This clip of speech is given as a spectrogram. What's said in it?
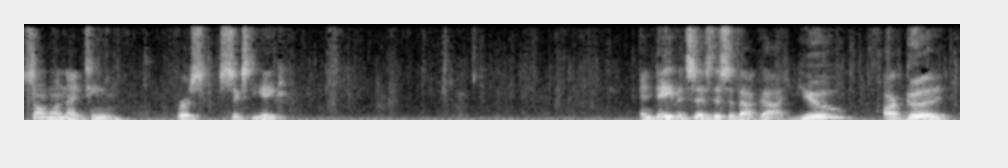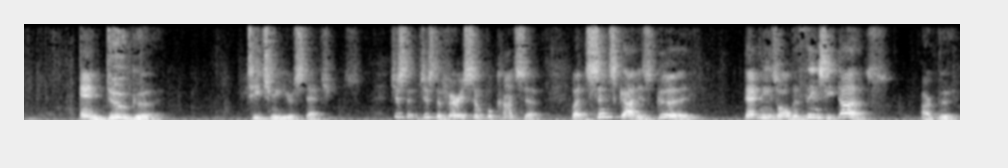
Psalm 119, verse 68. And David says this about God You are good and do good. Teach me your statutes. Just a, just a very simple concept. But since God is good, that means all the things He does are good.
